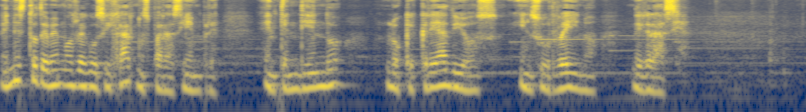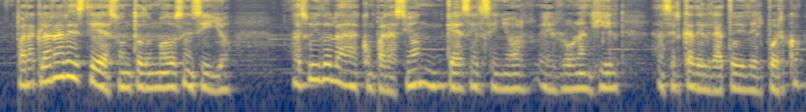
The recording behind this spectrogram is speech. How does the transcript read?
En esto debemos regocijarnos para siempre, entendiendo lo que crea Dios en su reino de gracia. Para aclarar este asunto de un modo sencillo, ¿has oído la comparación que hace el señor eh, Roland Hill acerca del gato y del puerco?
